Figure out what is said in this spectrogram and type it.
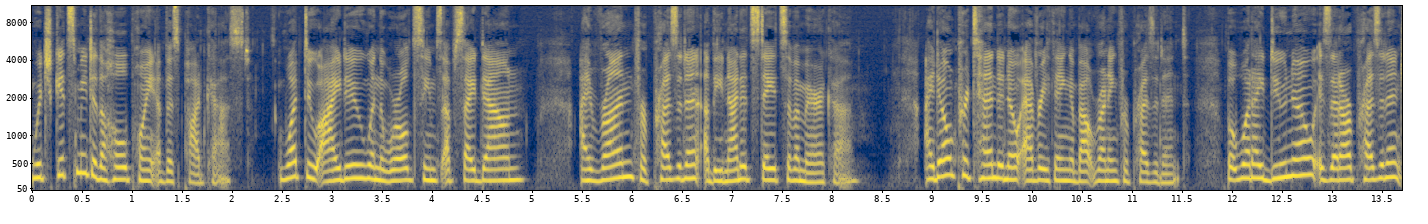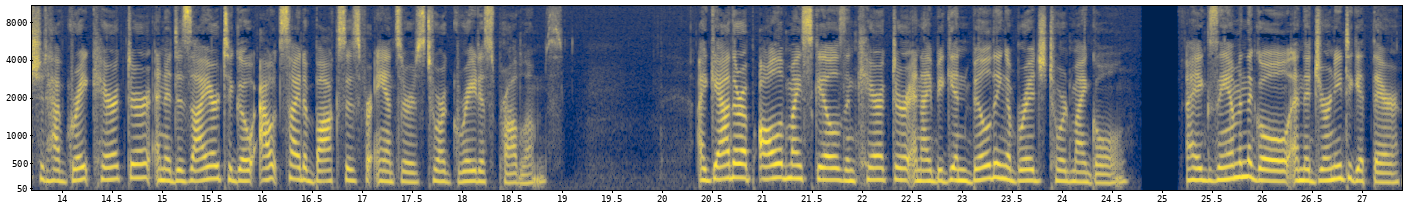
Which gets me to the whole point of this podcast. What do I do when the world seems upside down? I run for President of the United States of America. I don't pretend to know everything about running for president, but what I do know is that our president should have great character and a desire to go outside of boxes for answers to our greatest problems. I gather up all of my skills and character and I begin building a bridge toward my goal. I examine the goal and the journey to get there,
